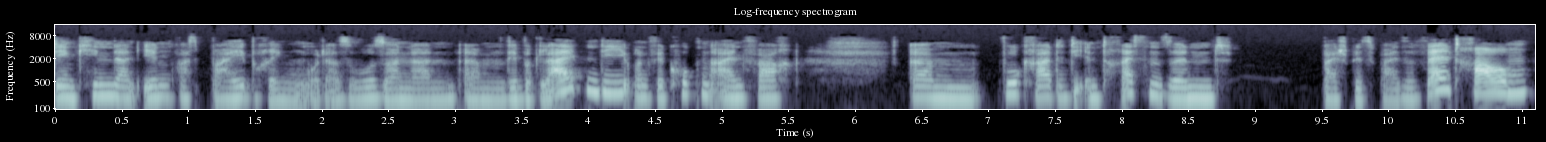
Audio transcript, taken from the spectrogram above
den Kindern irgendwas beibringen oder so, sondern ähm, wir begleiten die und wir gucken einfach, ähm, wo gerade die Interessen sind, beispielsweise Weltraum.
